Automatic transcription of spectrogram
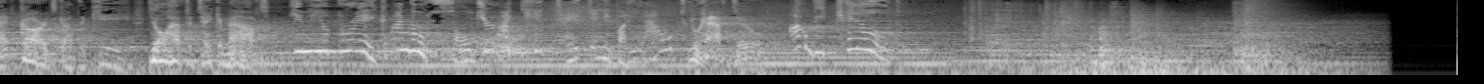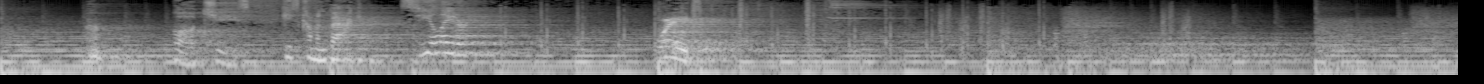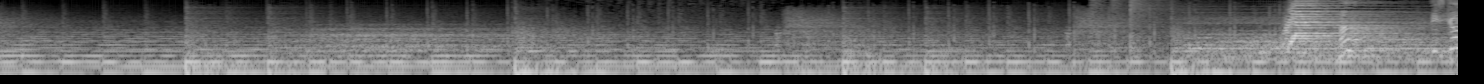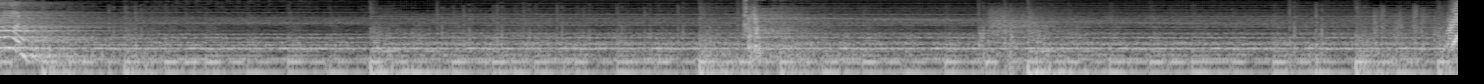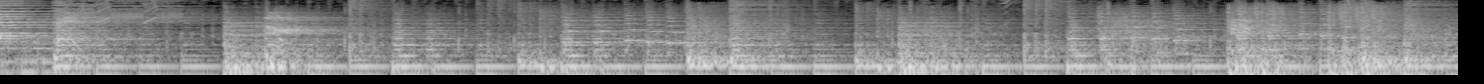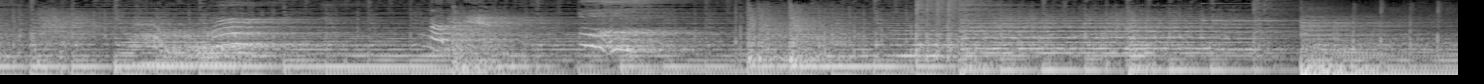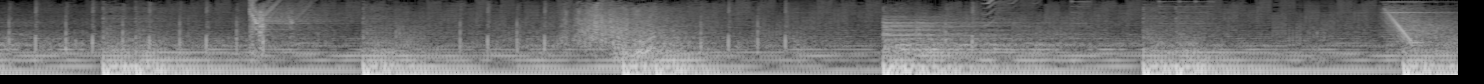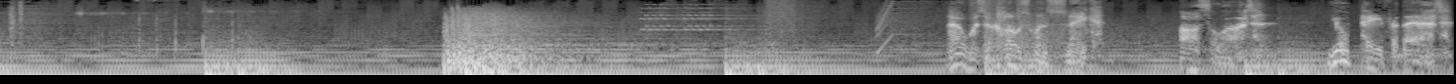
That guard's got the key. You'll have to take him out. Give me a break. I'm no soldier. I can't take anybody out. You have to. I'll be killed. Oh, jeez. He's coming back. See you later. Wait! Snake. Ocelot, you'll pay for that.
